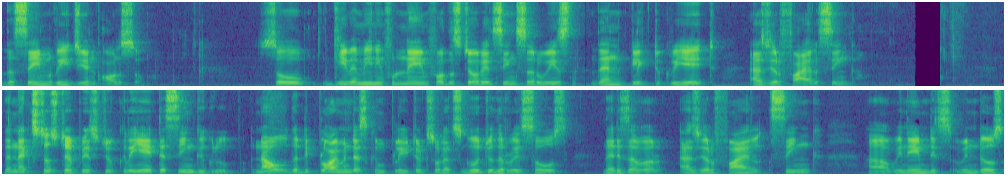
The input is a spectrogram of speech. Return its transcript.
the same region also so give a meaningful name for the storage sync service, then click to create Azure file sync. The next step is to create a sync group. Now the deployment is completed. So let's go to the resource that is our Azure file sync. Uh, we named this Windows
